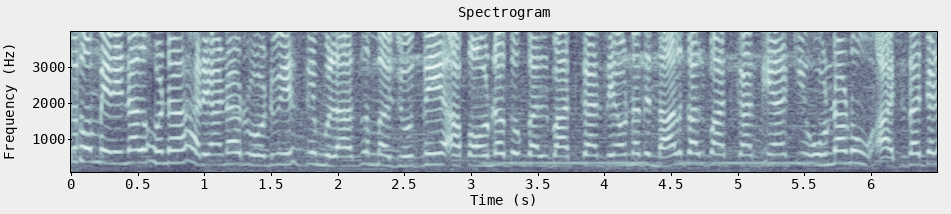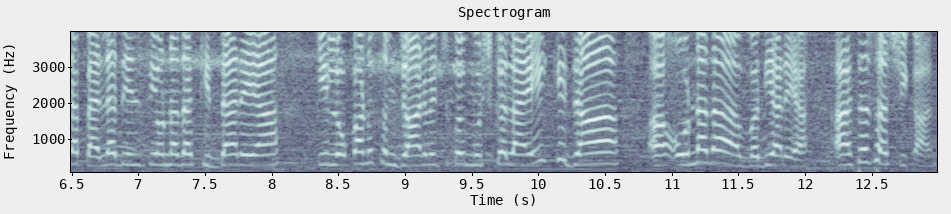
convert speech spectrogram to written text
ਸੋ ਮੇਰੇ ਨਾਲ ਹੁਣ ਹਰਿਆਣਾ ਰੋਡਵੇਜ਼ ਦੇ ਮੁਲਾਜ਼ਮ ਮੌਜੂਦ ਨੇ। ਆਪਾਂ ਉਹਨਾਂ ਤੋਂ ਗੱਲਬਾਤ ਕਰਦੇ ਹਾਂ ਉਹਨਾਂ ਦੇ ਨਾਲ ਗੱਲਬਾਤ ਕਰਦੇ ਹਾਂ ਕਿ ਉਹਨਾਂ ਨੂੰ ਅੱਜ ਦਾ ਜਿਹੜਾ ਪਹਿਲਾ ਦਿਨ ਸੀ ਉਹਨਾਂ ਦਾ ਕਿੱਦਾਂ ਰਿਹਾ? ਕਿ ਲੋਕਾਂ ਨੂੰ ਸਮਝਾਉਣ ਵਿੱਚ ਕੋਈ ਮੁਸ਼ਕਲ ਆਈ ਕਿ ਜਾਂ ਅ, ਉਹਨਾਂ ਦਾ ਵਧੀਆ ਰਿਹਾ ਅ, सर सत श्रीकाल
